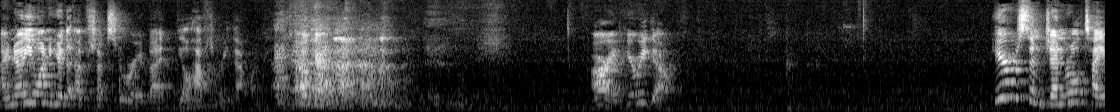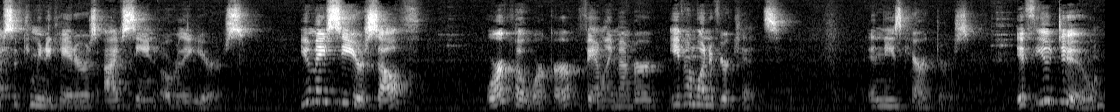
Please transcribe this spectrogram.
I know you want to hear the Upchuck story, but you'll have to read that one. Okay. All right, here we go. Here are some general types of communicators I've seen over the years. You may see yourself or a coworker, family member, even one of your kids in these characters. If you do,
